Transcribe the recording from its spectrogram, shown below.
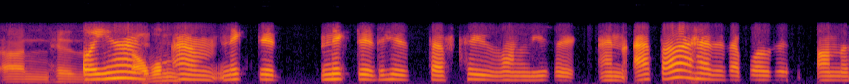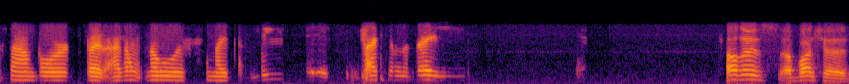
on his Well, yeah, album. um, Nick did Nick did his stuff too on music, and I thought I had it uploaded on the soundboard, but I don't know if somebody deleted it back in the day. Oh, there's a bunch of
